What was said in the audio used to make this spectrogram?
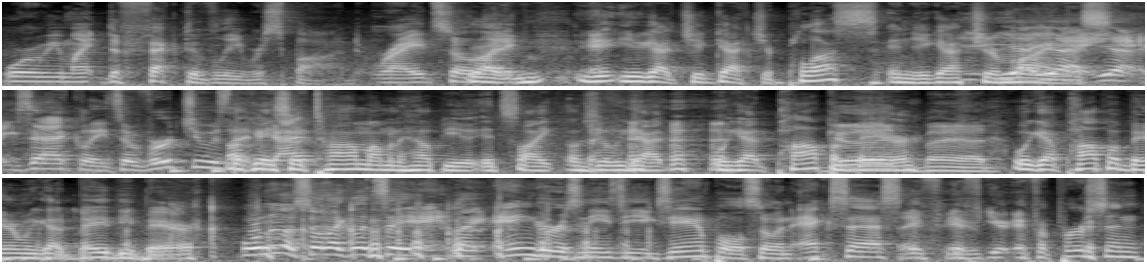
or we might defectively respond. Right. So, right like, you, you got you got your plus and you got your yeah, minus yeah, yeah, exactly. So, virtue is that Okay, guy- so Tom, I'm going to help you. It's like oh, so we got we got Papa Good, Bear, bad. we got Papa Bear, and we got Baby Bear. Well, no. So, like, let's say, like, anger is an easy example. So, in excess, if if, you're, if a person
